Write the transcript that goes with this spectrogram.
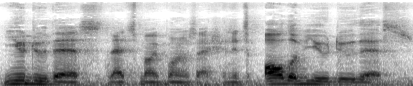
you do this. That's my bonus action. It's all of you do this.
